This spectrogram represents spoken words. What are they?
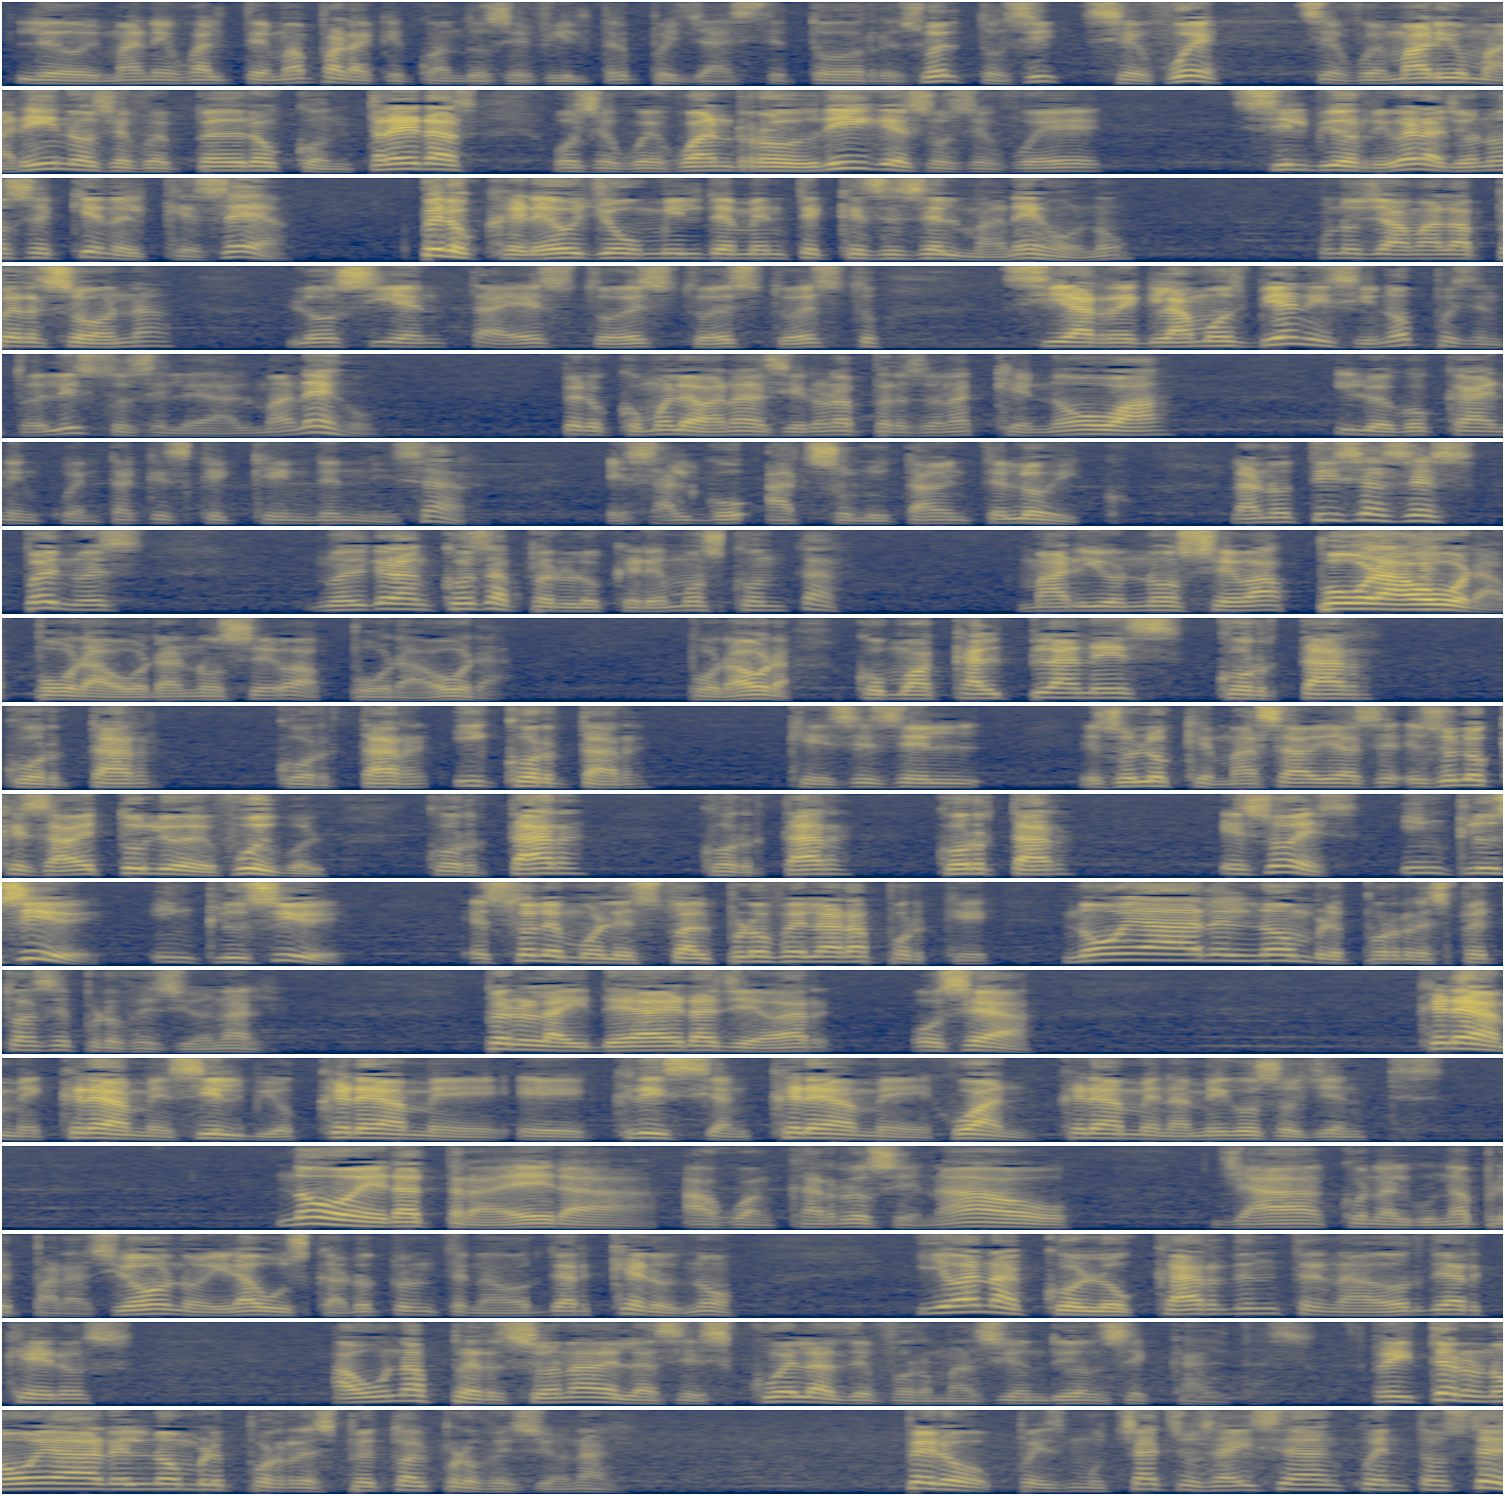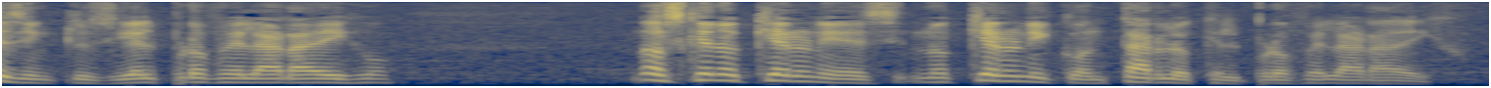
le doy manejo al tema para que cuando se filtre pues ya esté todo resuelto. Sí, se fue, se fue Mario Marino, se fue Pedro Contreras, o se fue Juan Rodríguez, o se fue Silvio Rivera, yo no sé quién, el que sea. Pero creo yo humildemente que ese es el manejo, ¿no? Uno llama a la persona, lo sienta, esto, esto, esto, esto. Si arreglamos bien y si no, pues entonces listo, se le da el manejo. Pero ¿cómo le van a decir a una persona que no va y luego caen en cuenta que es que hay que indemnizar? Es algo absolutamente lógico. La noticia es, pues no es, no es gran cosa, pero lo queremos contar. Mario no se va por ahora, por ahora no se va, por ahora, por ahora. Como acá el plan es cortar, cortar, cortar y cortar, que ese es el, eso es lo que más sabe hacer, eso es lo que sabe Tulio de fútbol, cortar, cortar, cortar, eso es. Inclusive, inclusive, esto le molestó al profe Lara porque no voy a dar el nombre por respeto a ese profesional, pero la idea era llevar, o sea, Créame, créame, Silvio, créame, eh, Cristian, créame, Juan, créame, amigos oyentes. No era traer a, a Juan Carlos Senao ya con alguna preparación o ir a buscar otro entrenador de arqueros, no. Iban a colocar de entrenador de arqueros a una persona de las escuelas de formación de Once Caldas. Reitero, no voy a dar el nombre por respeto al profesional. Pero, pues muchachos, ahí se dan cuenta ustedes, inclusive el profe Lara dijo, no, es que no quiero ni, decir, no quiero ni contar lo que el profe Lara dijo.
